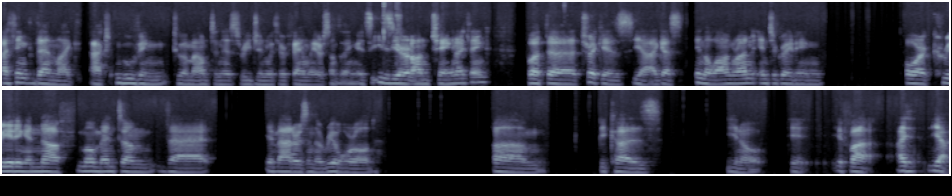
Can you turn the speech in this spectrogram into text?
i think than like actually moving to a mountainous region with your family or something it's easier on chain i think but the trick is, yeah, I guess in the long run, integrating or creating enough momentum that it matters in the real world. Um, because, you know, it, if I, I, yeah,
